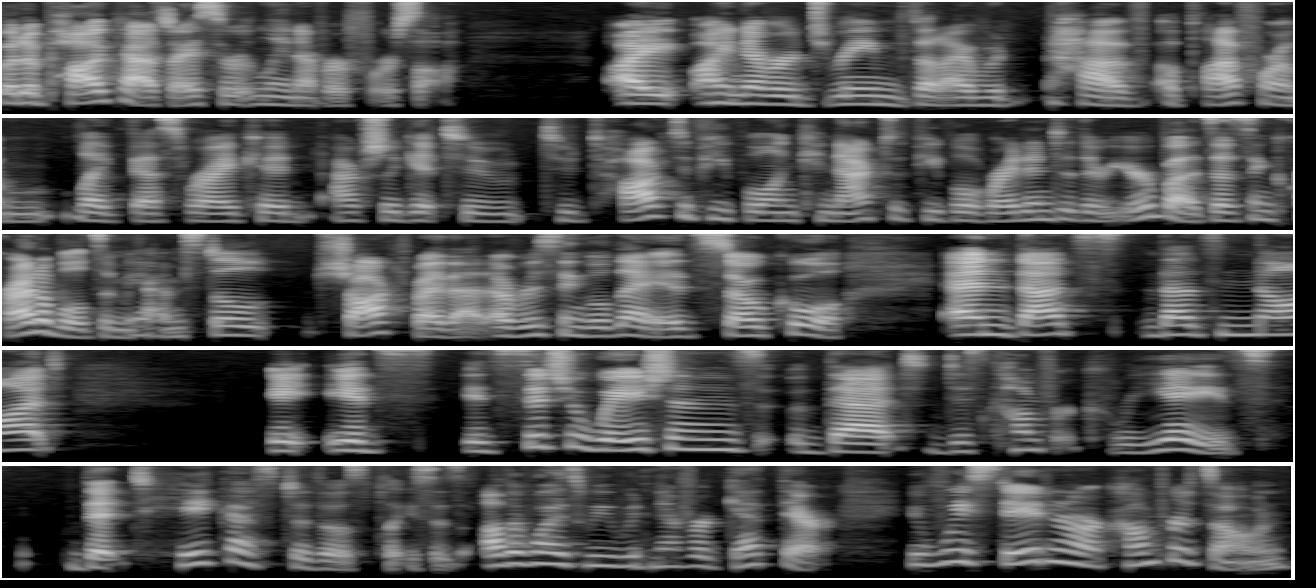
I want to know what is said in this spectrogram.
but a podcast I certainly never foresaw. I, I never dreamed that I would have a platform like this where I could actually get to to talk to people and connect with people right into their earbuds. That's incredible to me. I'm still shocked by that every single day. It's so cool. And that's that's not it, it's it's situations that discomfort creates that take us to those places. Otherwise, we would never get there. If we stayed in our comfort zone,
